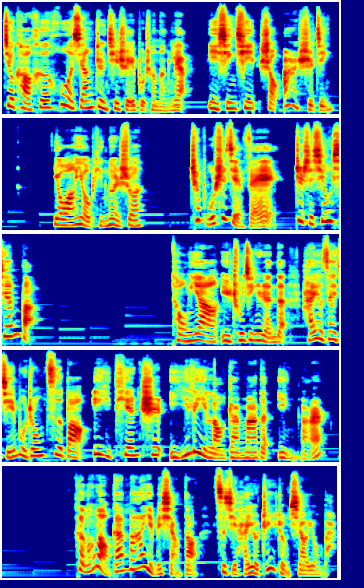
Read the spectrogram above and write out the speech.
就靠喝藿香正气水补充能量，一星期瘦二十斤。有网友评论说。这不是减肥，这是修仙吧？同样语出惊人的，还有在节目中自曝一天吃一粒老干妈的颖儿，可能老干妈也没想到自己还有这种效用吧。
